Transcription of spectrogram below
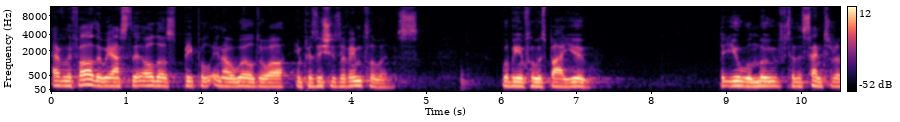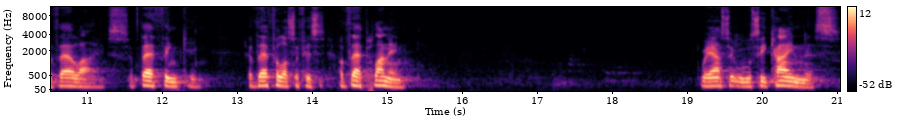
Heavenly Father, we ask that all those people in our world who are in positions of influence will be influenced by you. That you will move to the centre of their lives, of their thinking, of their philosophies, of their planning. We ask that we will see kindness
